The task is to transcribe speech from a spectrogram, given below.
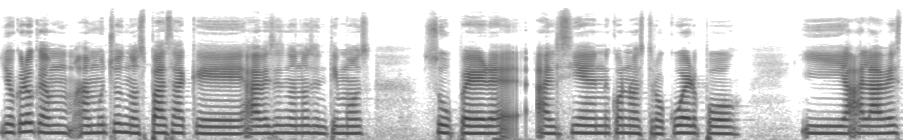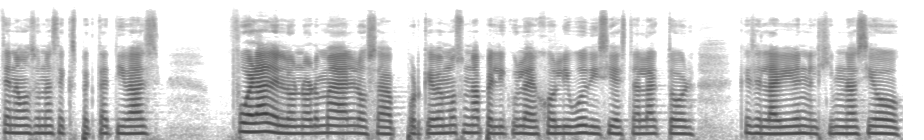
yo creo que a muchos nos pasa que a veces no nos sentimos súper eh, al 100 con nuestro cuerpo y a la vez tenemos unas expectativas fuera de lo normal, o sea, porque vemos una película de Hollywood y si está el actor que se la vive en el gimnasio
